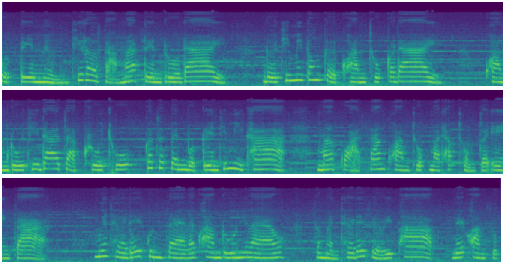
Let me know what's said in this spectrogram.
บทเรียนหนึ่งที่เราสามารถเรียนรู้ได้ โดยที่ไม่ต้องเกิดความทุกข์ก็ได้ ความรู้ที่ได้จากครูทุกก็จะเป็นบทเรียนที่มีค่า มากกว่าสร้างความทุกข์มาทับถมตัวเองจ้า เมื่อเธอได้กุญแจและความรู้นี้แล้ว เสมือนเธอได้เสรีภาพ ได้ความสุข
